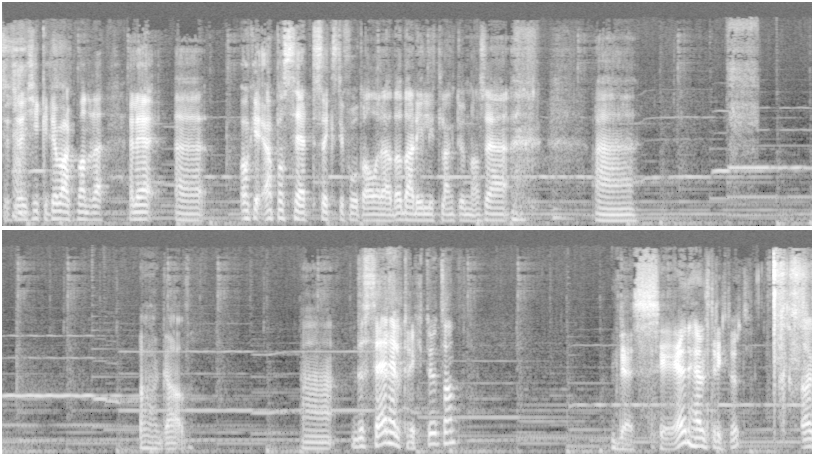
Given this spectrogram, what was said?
Hvis jeg kikker tilbake på andre Eller uh, OK, jeg har passert 60 fot allerede. Da er de litt langt unna, så jeg uh, Oh god. Uh, det ser helt trygt ut, sant? Det ser helt trygt ut. Da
